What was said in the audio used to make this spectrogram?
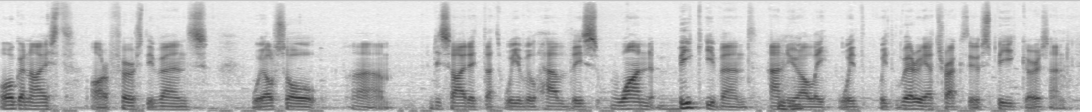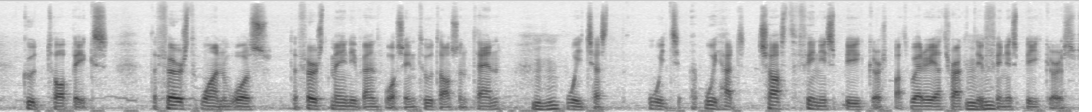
organized our first events. We also um, decided that we will have this one big event mm-hmm. annually with with very attractive speakers and good topics. The first one was the first main event was in 2010. Mm-hmm. We just which we had just Finnish speakers, but very attractive mm-hmm. Finnish speakers.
